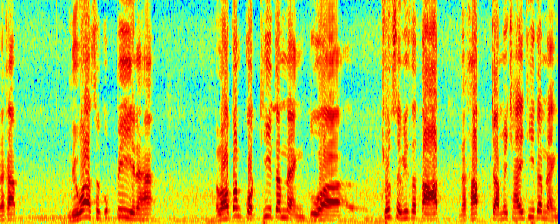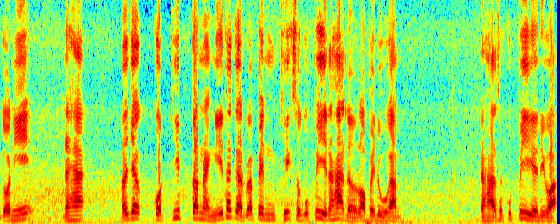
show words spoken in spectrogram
นะครับ หรือว่าสกูปปี้นะฮะเราต้องกดที่ตำแหน่งตัวชุดสวิตสตาร์ทนะครับจะไม่ใช้ที่ตำแหน่งตัวนี้นะฮะเราจะกดที่ตำแหน่งนี้ถ้าเกิดว่าเป็นคลิกสกูปปี้นะฮะเดี๋ยวเราไปดูกันนะหาสกูปปี้กันดีกว่า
